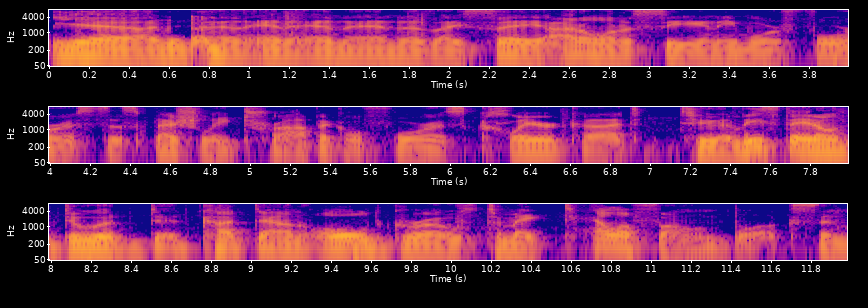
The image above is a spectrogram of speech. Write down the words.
Yeah, I mean, and, and and and as I say, I don't want to see any more forests, especially tropical forests, clear cut. To at least they don't do it, cut down old growth to make telephone books in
